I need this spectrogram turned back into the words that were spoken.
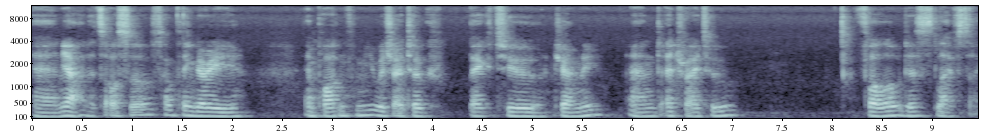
And yeah, that's also something very important for me, which I took back to Germany and I try to follow this lifestyle.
